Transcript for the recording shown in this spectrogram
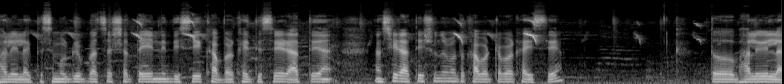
ভালোই লাগতেছে, মুরগির বাচ্চার সাথে এনে দিছি, খাবার খাইতেছে। রাতে আনছি, রাতে সুন্দর মতো খাবার টাবার খাইছে। তো ভালোই লাগ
